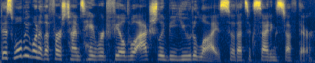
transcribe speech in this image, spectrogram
this will be one of the first times Hayward Field will actually be utilized, so that's exciting stuff there.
